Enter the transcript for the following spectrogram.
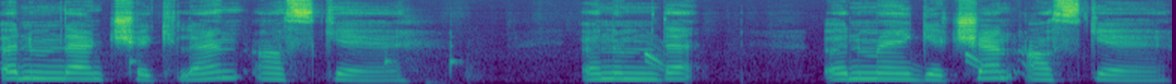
Önümden çekilen aske. Önümde önüme geçen aske.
